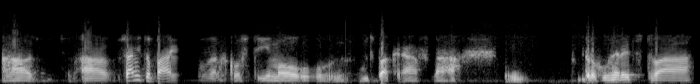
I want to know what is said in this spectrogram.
a, a sa mi to páčilo, veľa kostýmov, hudba krásna, trochu herectva.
